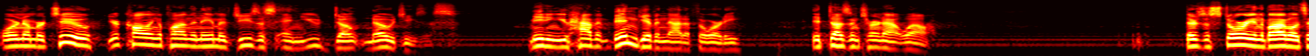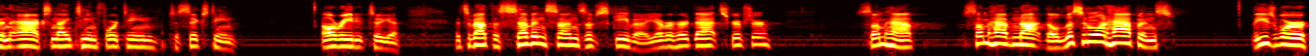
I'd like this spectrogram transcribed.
or number two, you're calling upon the name of Jesus and you don't know Jesus, meaning you haven't been given that authority, it doesn't turn out well. There's a story in the Bible, it's in Acts 19 14 to 16. I'll read it to you. It's about the seven sons of Sceva. You ever heard that scripture? Some have, some have not, though. Listen what happens these were,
